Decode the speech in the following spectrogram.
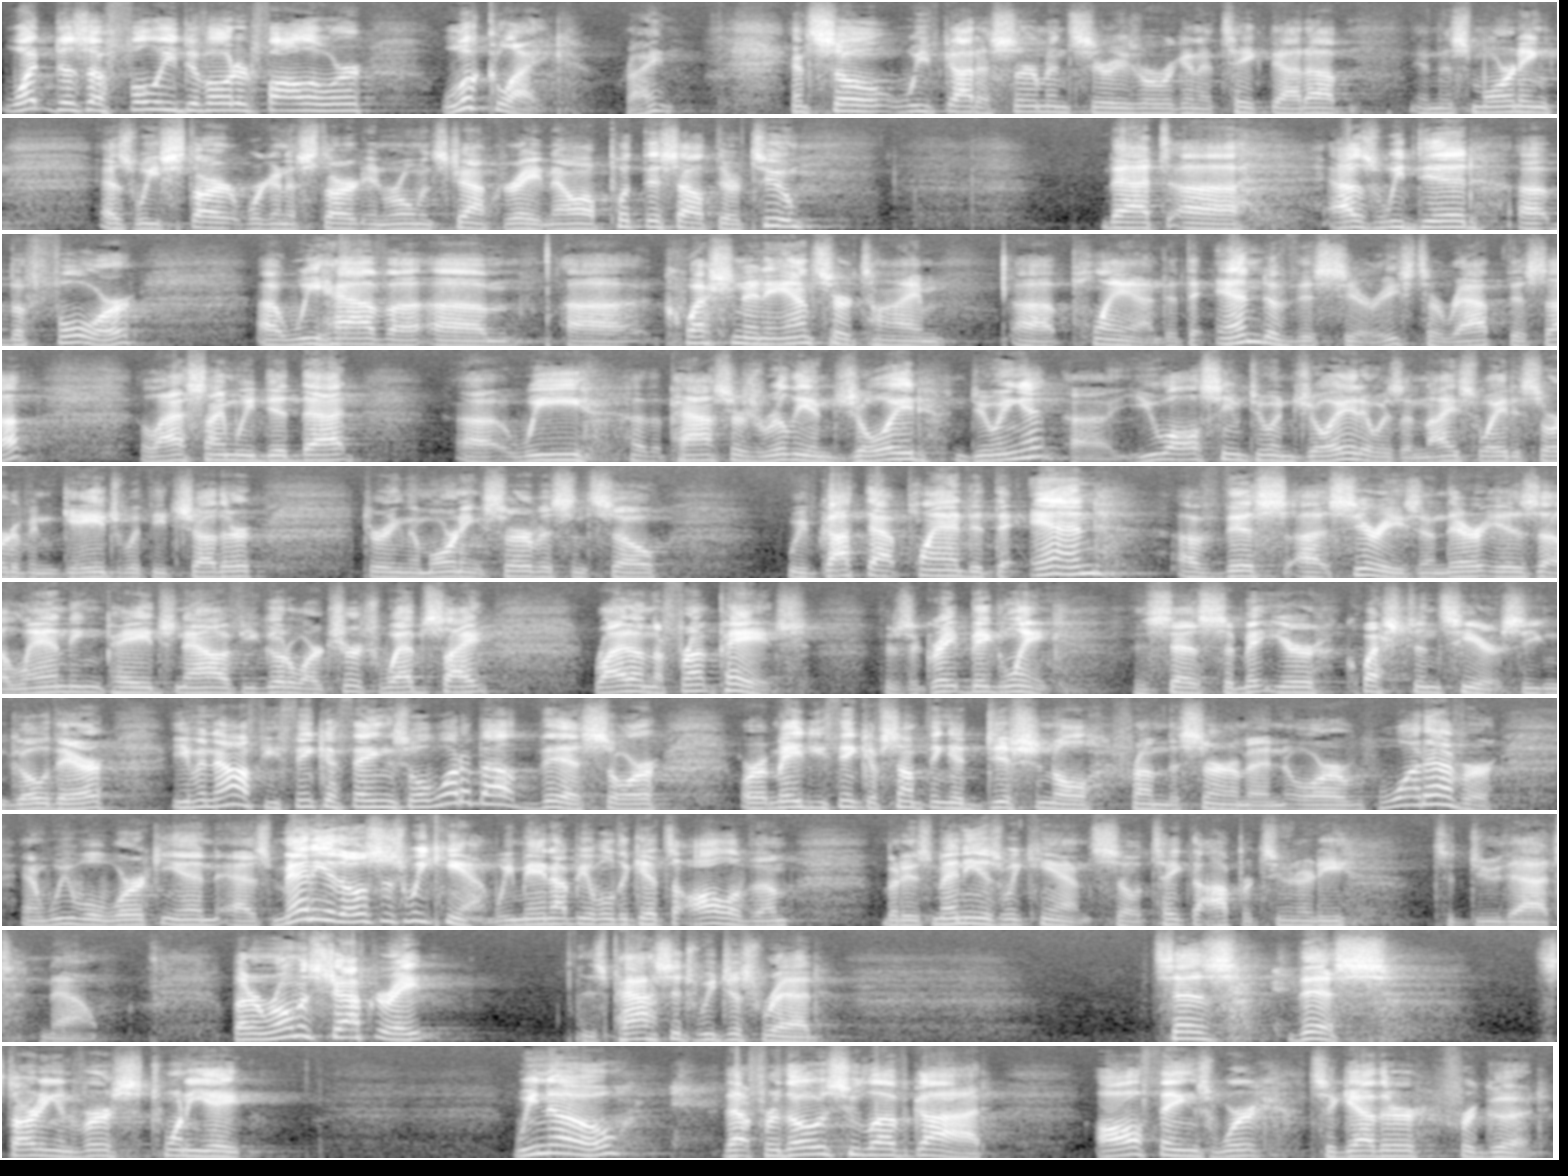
What does a fully devoted follower look like, right? And so we've got a sermon series where we're going to take that up. And this morning, as we start, we're going to start in Romans chapter 8. Now, I'll put this out there too that uh, as we did uh, before, uh, we have a, um, a, question and answer time uh, planned at the end of this series to wrap this up. The last time we did that, uh, we, uh, the pastors, really enjoyed doing it. you all seemed to enjoy it. It was a nice way to sort of engage with each other during the morning service. And so we've got that planned at the end of this uh, series. And there is a landing page now. If you go to our church website, right on the front page, there's a great big link that says submit your questions here. So you can go there. Even now, if you think of things, well, what about this? Or, or it made you think of something additional from the sermon or whatever. And we will work in as many of those as we can. We may not be able to get to all of them, but as many as we can. So take the opportunity to do that now. But in Romans chapter 8, this passage we just read, it says this, starting in verse 28. We know that for those who love God, all things work together for good,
